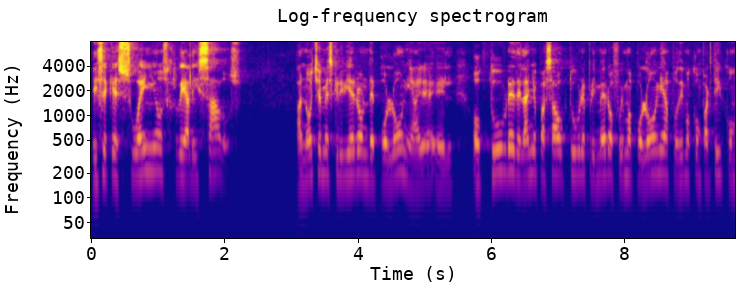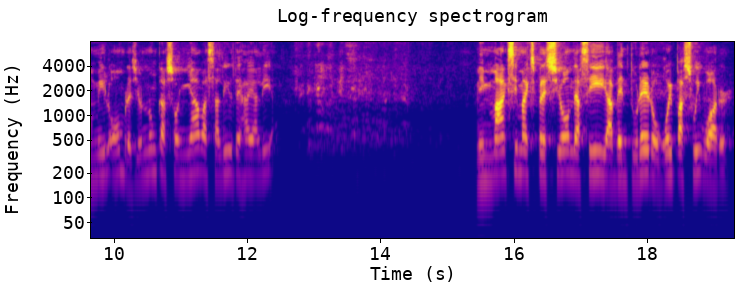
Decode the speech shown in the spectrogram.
Dice que sueños realizados. Anoche me escribieron de Polonia. El octubre del año pasado, octubre primero, fuimos a Polonia, pudimos compartir con mil hombres. Yo nunca soñaba salir de Hialeah. Mi máxima expresión de así, aventurero, voy para Sweetwater.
